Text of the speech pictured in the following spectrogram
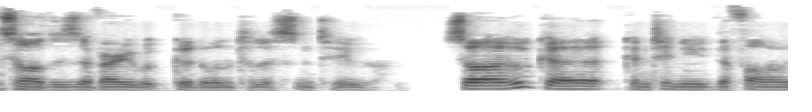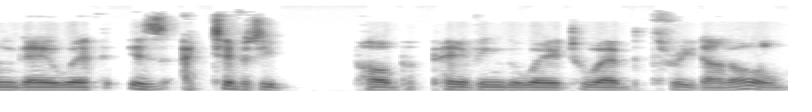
So this is a very good one to listen to. So Ahuka continued the following day with Is Activity Pub Paving the Way to Web 3.0?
